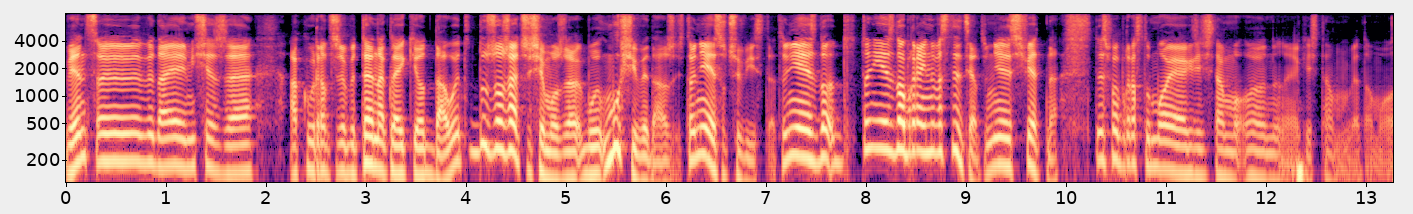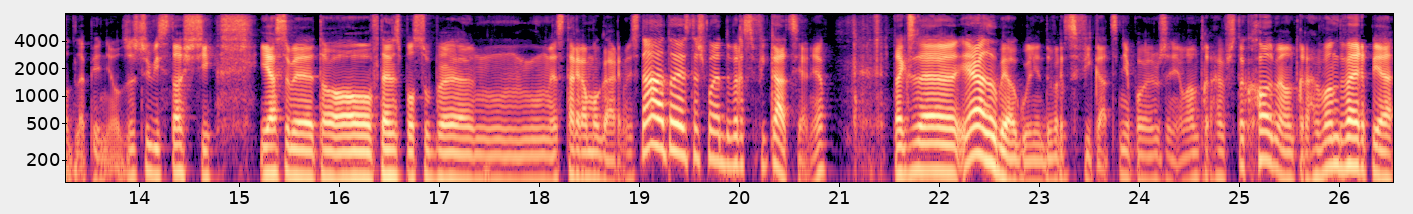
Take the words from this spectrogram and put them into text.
Więc e, wydaje mi się, że akurat, żeby te naklejki oddały, to dużo rzeczy się może, mu, musi wydarzyć. To nie jest oczywiste. To nie jest, do, to nie jest dobra inwestycja, to nie jest świetne. To jest po prostu moje gdzieś tam, no, jakieś tam, wiadomo, odlepienie od rzeczywistości. Ja sobie to w ten sposób staram ogarnąć. No, a to jest też moja dywersyfikacja, nie? Także ja lubię ogólnie dywersyfikację. Nie powiem, że nie. Mam trochę w Sztokholmie, mam trochę w Antwerpie,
